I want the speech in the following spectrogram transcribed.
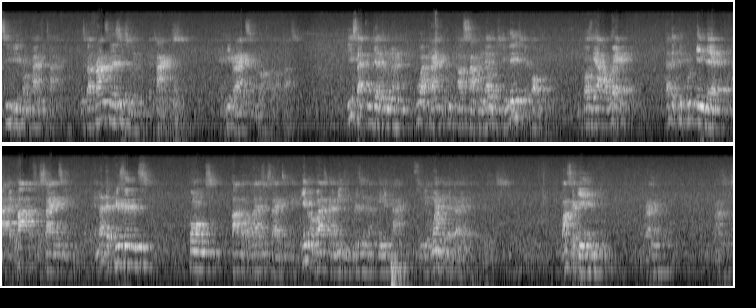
TV from time to time. Mr. Francis is with the Times, and he writes a lot about us. These are two gentlemen who are trying to put out something that will change the public because they are aware that the people in there are a part of society and that the prisons forms part of our society. Any of us can be in prison at any time. So they want the betterment of the prisons. Once again, Brian Francis.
